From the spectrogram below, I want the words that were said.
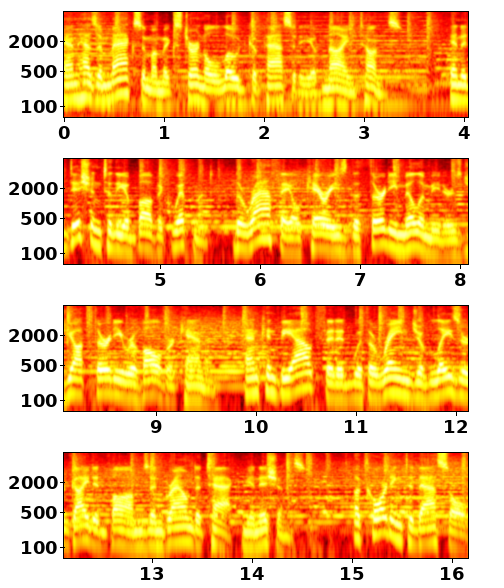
and has a maximum external load capacity of 9 tons. In addition to the above equipment, the Rafale carries the 30mm GIAT 30 revolver cannon and can be outfitted with a range of laser-guided bombs and ground attack munitions. According to Dassault,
